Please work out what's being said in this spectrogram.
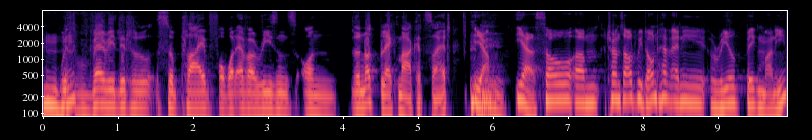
with very little supply for whatever reasons on the not black market side. yeah yeah so um turns out we don't have any real big money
